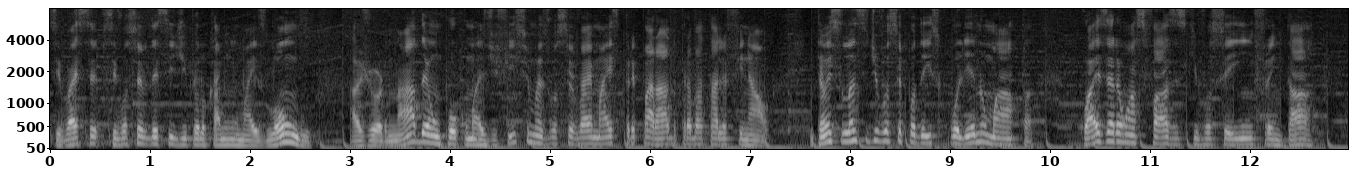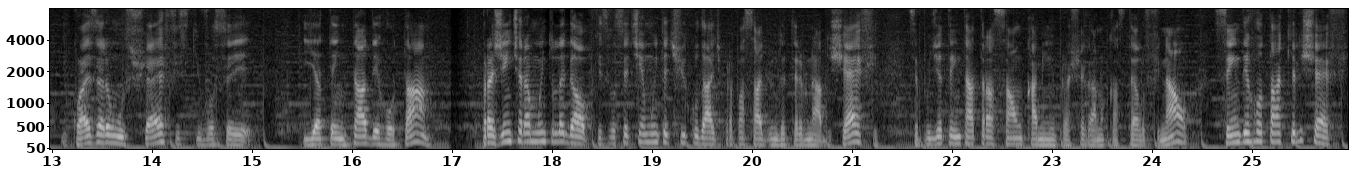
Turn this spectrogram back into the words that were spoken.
Se, vai ser, se você decidir pelo caminho mais longo, a jornada é um pouco mais difícil, mas você vai mais preparado para a batalha final. Então esse lance de você poder escolher no mapa quais eram as fases que você ia enfrentar e quais eram os chefes que você ia tentar derrotar, Pra gente era muito legal, porque se você tinha muita dificuldade para passar de um determinado chefe, você podia tentar traçar um caminho para chegar no castelo final sem derrotar aquele chefe.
